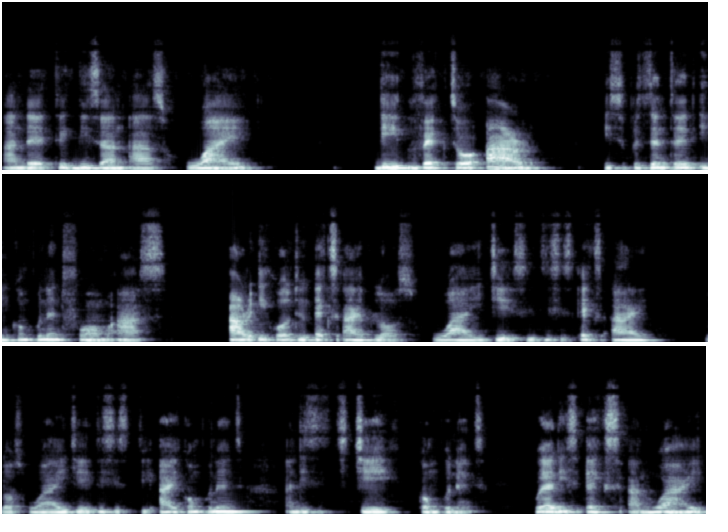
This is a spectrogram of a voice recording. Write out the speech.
and uh, take this one as y the vector r is represented in component form as r equal to xi plus yj so this is xi plus yj this is the i component and this is the j component where these x and y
